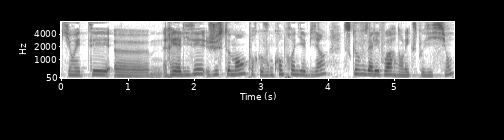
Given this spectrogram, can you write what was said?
qui ont été euh, réalisées justement pour que vous compreniez bien ce que vous allez voir dans l'exposition.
